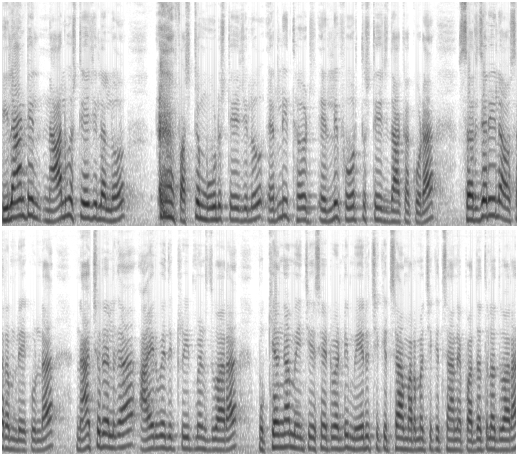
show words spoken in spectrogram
ఇలాంటి నాలుగు స్టేజీలలో ఫస్ట్ మూడు స్టేజ్లు early third early fourth stage దాకా కూడా సర్జరీలు అవసరం లేకుండా న్యాచురల్గా ఆయుర్వేదిక్ ట్రీట్మెంట్స్ ద్వారా ముఖ్యంగా మేము చేసేటువంటి మేరు చికిత్స మర్మ చికిత్స అనే పద్ధతుల ద్వారా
